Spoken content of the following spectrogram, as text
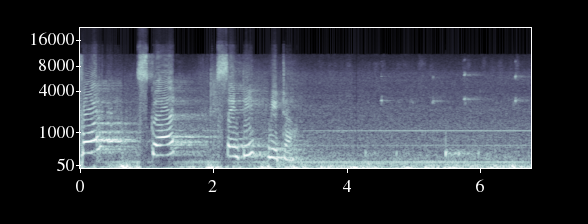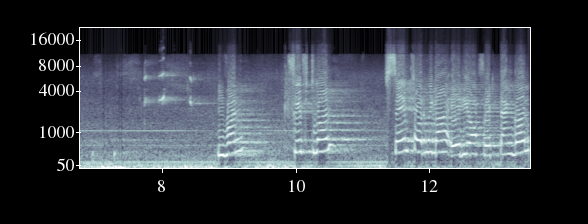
4 square centimeter even fifth one same formula area of rectangle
